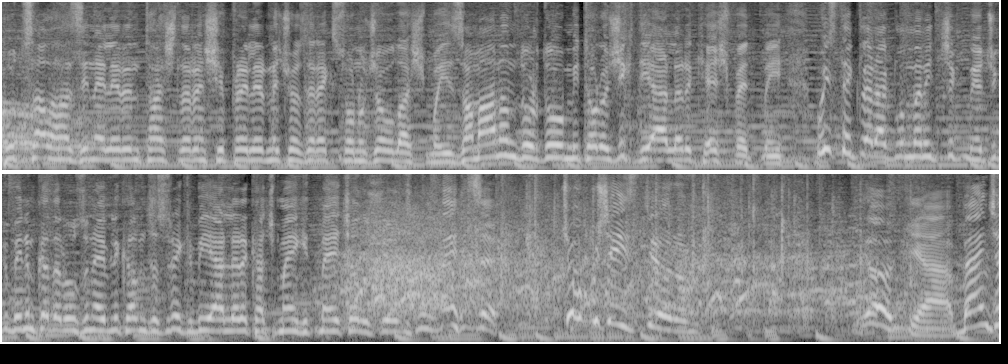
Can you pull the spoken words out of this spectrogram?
Kutsal hazinelerin, taşların şifrelerini çözerek sonuca ulaşmayı, zamanın durduğu mitolojik diyarları keşfetmeyi. Bu istekler aklımdan hiç çıkmıyor. Çünkü benim kadar uzun evli kalınca sürekli bir yerlere kaçmaya gitmeye çalışıyorsunuz. Neyse. Çok bir şey istiyorum. Yok ya. Bence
